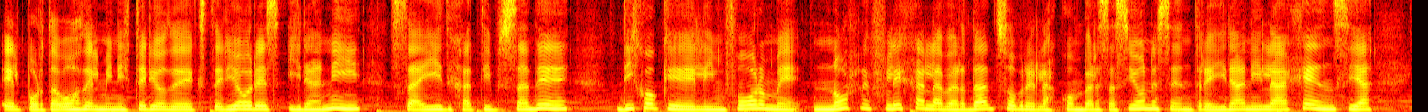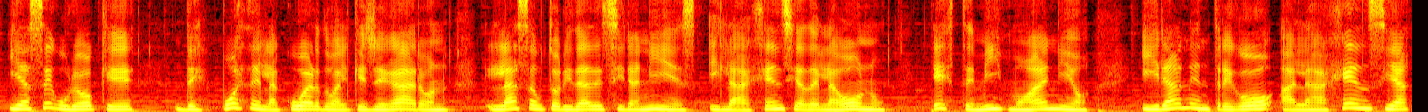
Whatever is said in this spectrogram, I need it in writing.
El portavoz del Ministerio de Exteriores iraní, Said Sadeh, dijo que el informe no refleja la verdad sobre las conversaciones entre Irán y la agencia y aseguró que después del acuerdo al que llegaron las autoridades iraníes y la agencia de la ONU este mismo año, Irán entregó a la agencia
